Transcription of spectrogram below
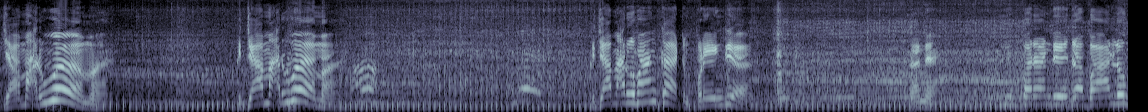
Kejamak dua mah. Kejamak dua mah. Kejamak dua mangkat pering dia. Mana? Ini barang dia dah balung.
